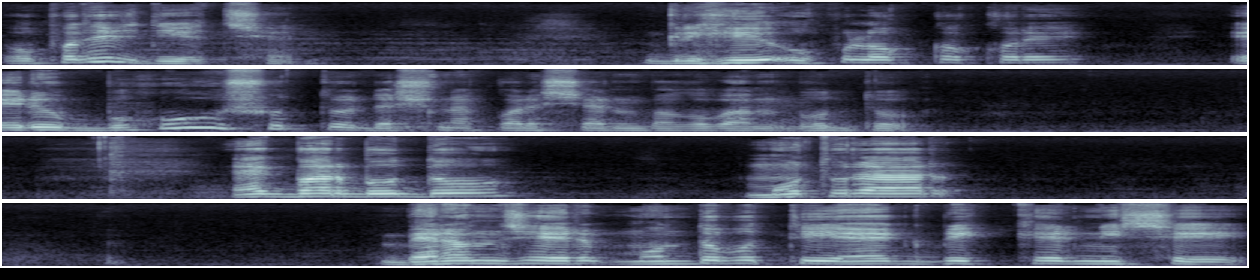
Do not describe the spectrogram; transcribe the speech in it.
উপদেশ দিয়েছেন। গৃহী উপলক্ষ করে এরূপ বহু সূত্র দেশনা করেছেন ভগবান বুদ্ধ। একবার বুদ্ধ মথুরার বেরঞ্জের মধ্যবর্তী এক বৃক্ষের নিচে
